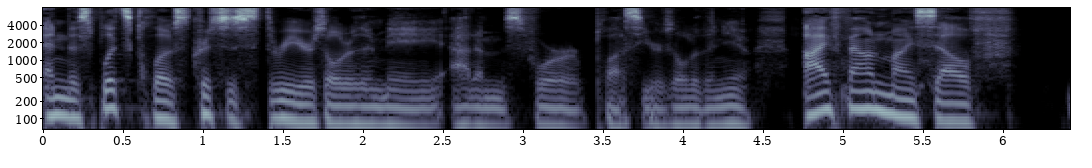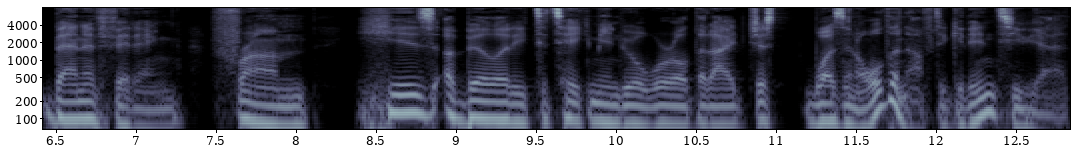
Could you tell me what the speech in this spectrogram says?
and the split's close. Chris is three years older than me. Adam's four plus years older than you. I found myself benefiting from his ability to take me into a world that I just wasn't old enough to get into yet.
